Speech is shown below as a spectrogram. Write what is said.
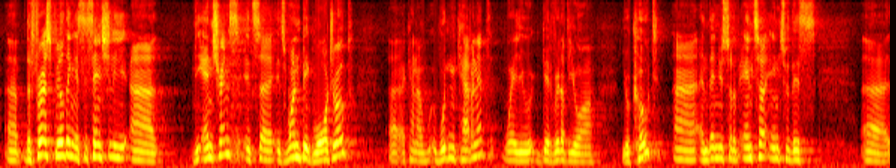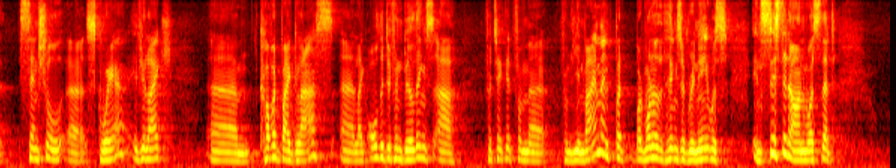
Uh, the first building is essentially uh, the entrance. It's, a, it's one big wardrobe, uh, a kind of wooden cabinet where you get rid of your, your coat, and then you sort of enter into this uh, central uh, square, if you like, um, covered by glass. Uh, like all the different buildings are protected from, from the environment. But, but one of the things that Rene was insisted on was that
